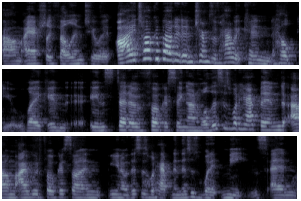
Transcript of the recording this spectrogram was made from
um, I actually fell into it. I talk about it in terms of how it can help you. Like in, instead of focusing on, well, this is what happened, um, I would focus on, you know, this is what happened and this is what it means. And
